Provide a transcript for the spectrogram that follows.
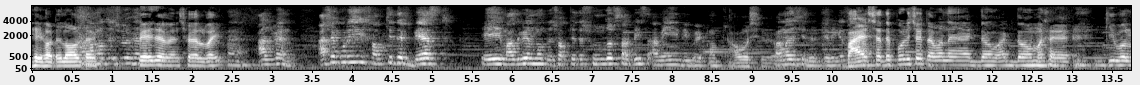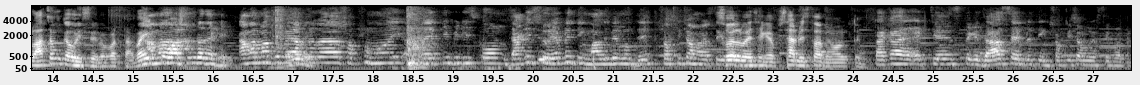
এই হোটেল অল টাইম আমাদের সোহেল ভাই। পেয়ে যাবেন সোহেল ভাই। হ্যাঁ, আসবেন। আশা করি সবচেয়ে বেস্ট এই মালদ্বীপের মধ্যে সবচেয়ে সুন্দর সার্ভিস আমি দিব একমাত্র। অবশ্যই। বাংলাদেশিদেরকে ঠিক আছে? ভাইয়ের সাথে পরিচয়টা মানে একদম একদম মানে কি বলব আচমকা ব্যাপারটা। ভাই একটু আমার- ওয়াশরুমটা দেখে। আমার মাধ্যমে আপনারা সব সময় আপনার কোন যা কিছু এভরিথিং মালদ্বীপের মধ্যে সবকিছু আমার কাছ থেকে সোহেল ভাই থেকে সার্ভিস পাবেন অল টাইম টাকা এক্সচেঞ্জ থেকে যা আছে এভরিথিং সবকিছু আমার কাছ থেকে পাবেন।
